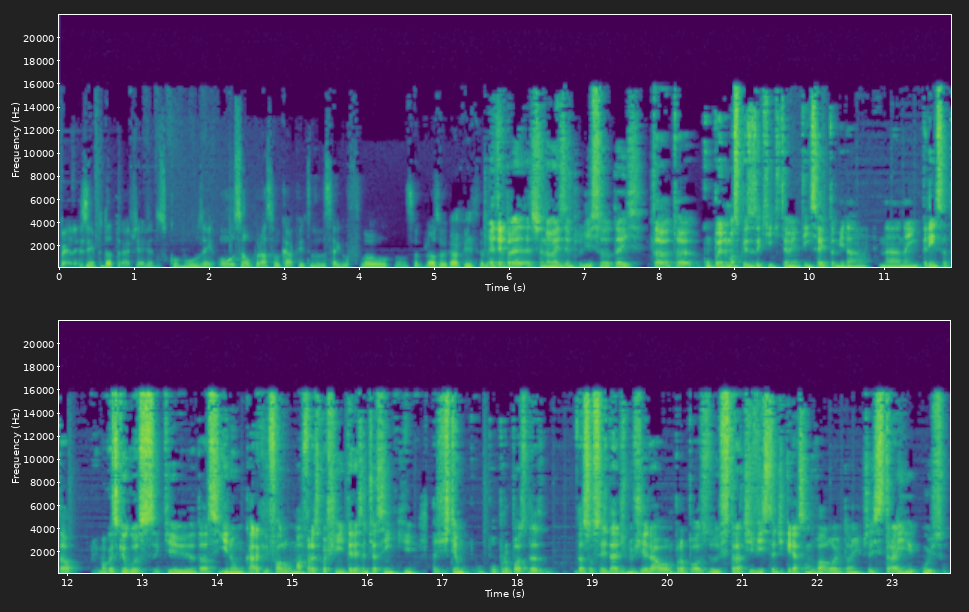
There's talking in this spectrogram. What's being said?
Belo exemplo da tragédia dos comuns, hein? Ouçam o próximo capítulo do Segue o Flow. Ouçam o próximo capítulo. Até pra adicionar um exemplo disso, tá, tá acompanhando umas coisas aqui que também tem saído também na, na, na imprensa e tal. Uma coisa que eu gosto, que eu tava seguindo um cara que ele falou uma frase que eu achei interessante assim, que a gente tem um, o, o propósito da, da sociedade no geral é um propósito extrativista de criação do valor, então a gente precisa extrair recurso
